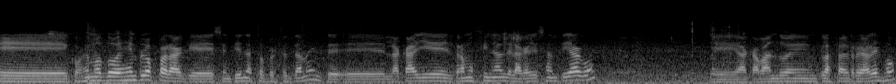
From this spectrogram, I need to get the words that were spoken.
Eh, cogemos dos ejemplos para que se entienda esto perfectamente. Eh, la calle, el tramo final de la calle Santiago, eh, acabando en Plaza del Realejo,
